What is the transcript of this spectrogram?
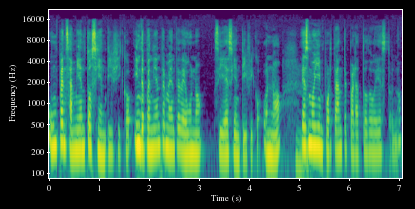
un pensamiento científico, independientemente de uno si es científico o no, es muy importante para todo esto, ¿no?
